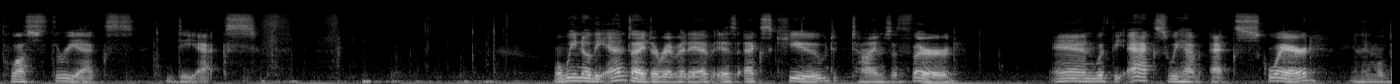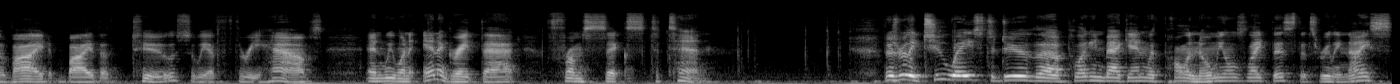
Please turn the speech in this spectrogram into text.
plus 3x dx. Well, we know the antiderivative is x cubed times a third and with the x, we have x squared. And then we'll divide by the 2. So we have 3 halves. And we want to integrate that from 6 to 10. There's really two ways to do the plugging back in with polynomials like this that's really nice.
